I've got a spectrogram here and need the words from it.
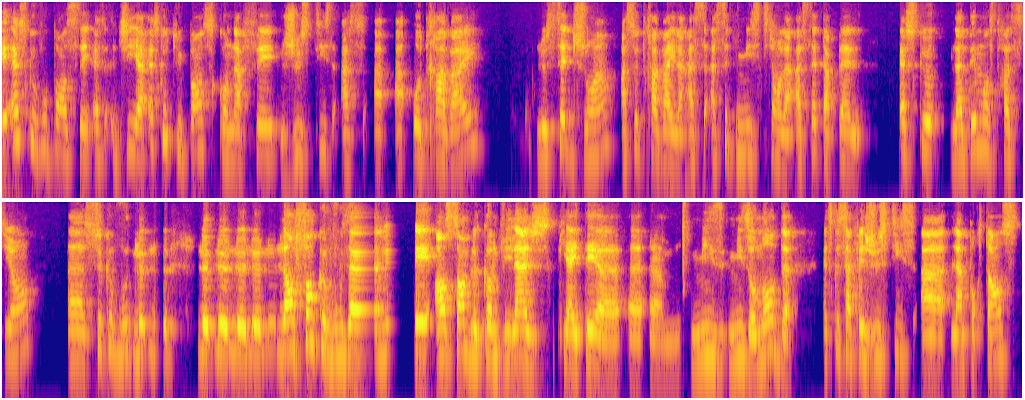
Et est-ce que vous pensez, Gia, est-ce que tu penses qu'on a fait justice à, à, à, au travail le 7 juin, à ce travail-là, à cette mission-là, à cet appel est-ce que la démonstration, euh, ce que l'enfant le, que vous avez ensemble comme village qui a été euh, euh, mise mis au monde, est-ce que ça fait justice à l'importance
